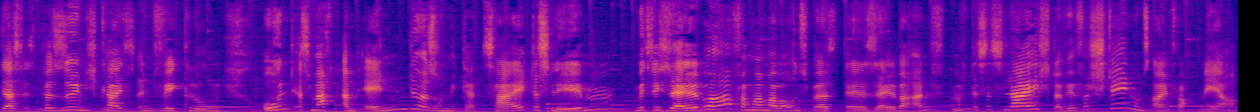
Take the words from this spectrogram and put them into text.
Das ist Persönlichkeitsentwicklung und es macht am Ende, also mit der Zeit, das Leben mit sich selber, fangen wir mal bei uns bei, äh, selber an, macht es es leichter. Wir verstehen uns einfach mehr.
